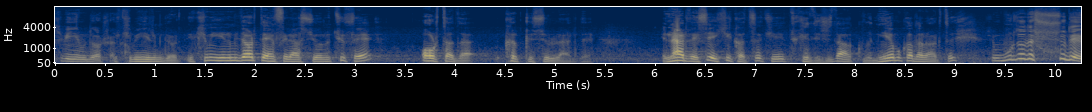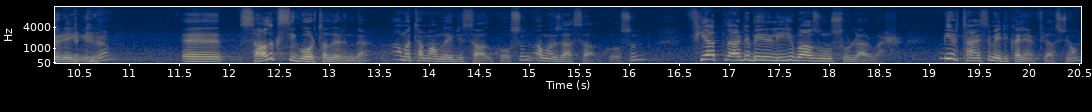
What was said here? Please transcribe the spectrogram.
2024 rakam. 2024. 2024 enflasyonu tüfe ortada 40 küsürlerde. E neredeyse iki katı ki tüketici de haklı. Niye bu kadar artış? Şimdi burada da şu devreye giriyor. Ee, sağlık sigortalarında ama tamamlayıcı sağlık olsun ama özel sağlık olsun fiyatlarda belirleyici bazı unsurlar var. Bir tanesi medikal enflasyon.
